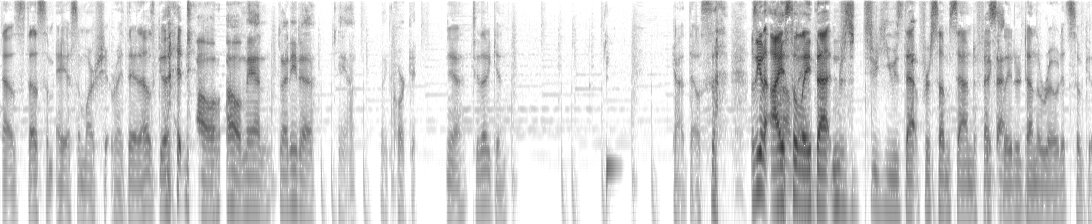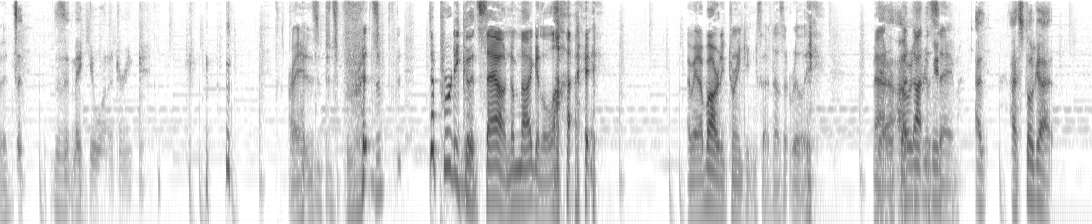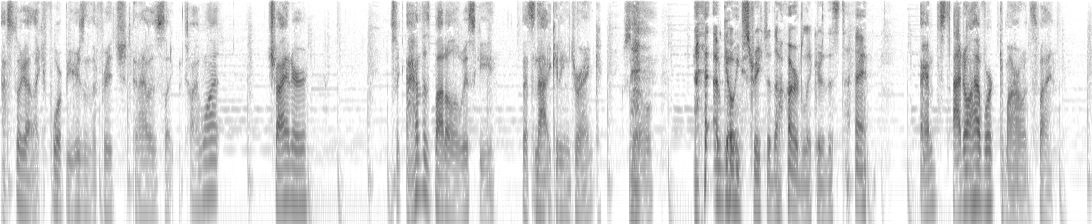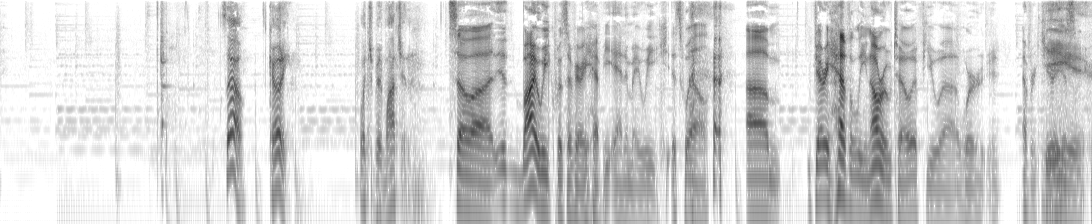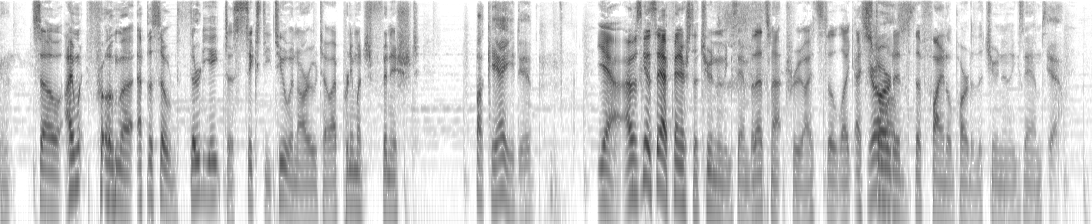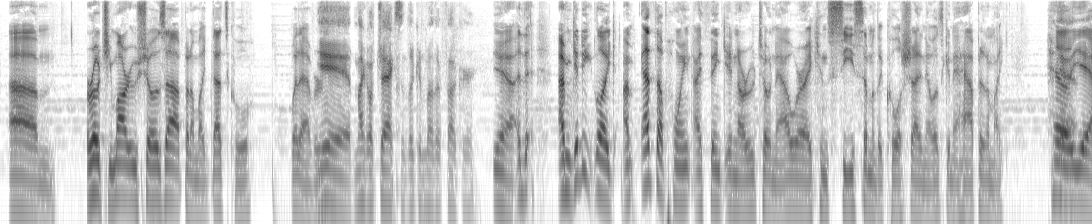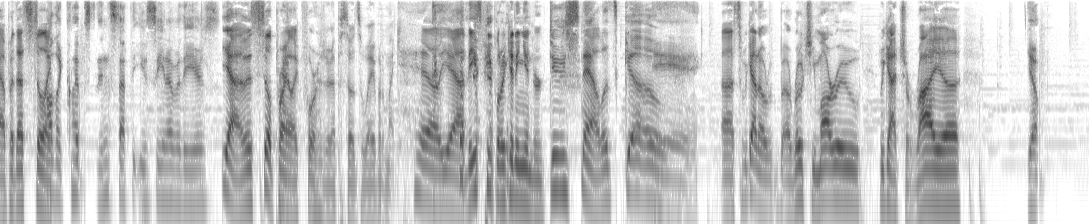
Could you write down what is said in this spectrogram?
That was that was some ASMR shit right there. That was good. Oh, oh man, do I need a? Yeah, cork it. Yeah, do that again. God, that was. I was gonna isolate that and just use that for some sound effects that- later down the road. It's so good. Does it make you want to drink? Right? It's, it's, it's, it's a pretty good sound. I'm not gonna lie. I mean, I'm already drinking, so it doesn't really matter. Yeah, but not the really- same. I still got, I still got like four beers in the fridge, and I was like, do I want Shiner? It's like I have this bottle of whiskey that's not getting drank, so I'm going straight to the hard liquor this time. I'm just, I don't have work tomorrow. It's fine. So, Cody, what you been watching? So uh, it, my week was a very heavy anime week as well. um, very heavily Naruto, if you uh, were ever curious. So I went from uh, episode 38 to 62 in Naruto. I pretty much finished. Fuck yeah, you did. Yeah, I was gonna say I finished the Chunin exam, but that's not true. I still like I started the final part of the Chunin exams. Yeah, Um, Orochimaru shows up, and I'm like, that's cool, whatever. yeah, Michael Jackson looking motherfucker. Yeah, I'm getting like I'm at the point I think in Naruto now where I can see some of the cool shit I know is gonna happen. I'm like, hell Yeah. yeah, but that's still like all the clips and stuff that you've seen over the years. yeah, it's still probably like 400 episodes away. But I'm like, hell yeah, these people are getting introduced now. Let's go. Yeah. Uh, so we got a, Orochimaru, we got Jiraiya, Yep.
